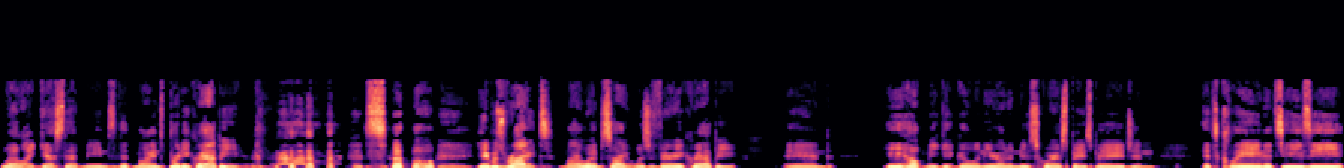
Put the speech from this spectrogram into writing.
well, I guess that means that mine's pretty crappy. so he was right. My website was very crappy and he helped me get going here on a new Squarespace page and it's clean. It's easy.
